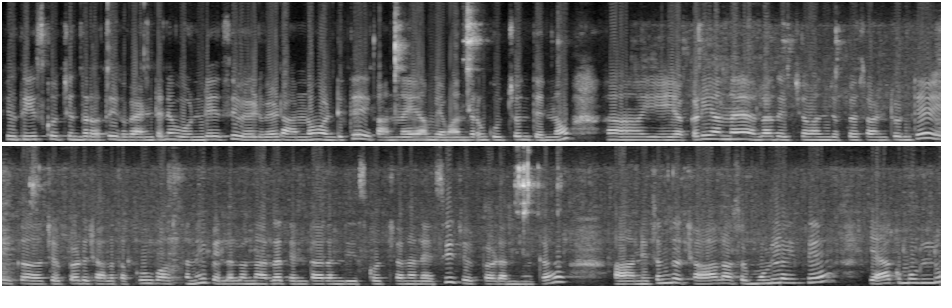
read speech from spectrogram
ఇక తీసుకొచ్చిన తర్వాత ఇక వెంటనే వండేసి వేడి వేడి అన్నం వండితే ఇక అన్నయ్య మేమందరం కూర్చొని తిన్నాం. ఎక్కడి అన్నయ్య ఎలా తెచ్చామని చెప్పేసి అంటుంటే ఇక చెప్పాడు చాలా తక్కువగా వస్తున్నాయి పిల్లలు ఉన్నారుగా తింటారని తీసుకొచ్చాను అనేసి చెప్పాడు అనమాట నిజంగా చాలా అసలు ముళ్ళు అయితే ఏక ముళ్ళు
